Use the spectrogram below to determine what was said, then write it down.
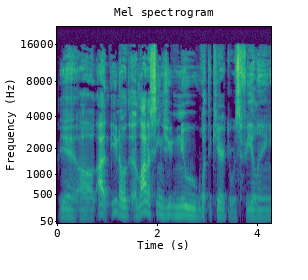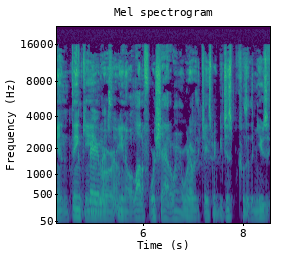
Yeah, uh, I you know a lot of scenes you knew what the character was feeling and thinking, Very or so. you know a lot of foreshadowing or whatever the case may be, just because of the music.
